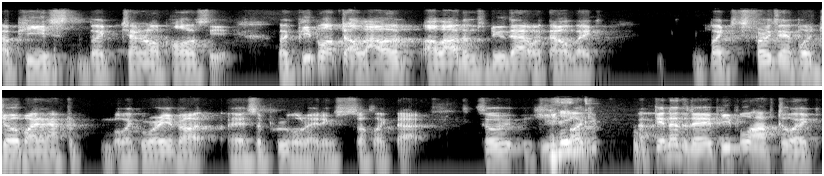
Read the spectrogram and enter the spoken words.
appease like general policy. Like people have to allow allow them to do that without like, like for example, Joe Biden have to like worry about his approval ratings stuff like that. So he think- like at the end of the day, people have to like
